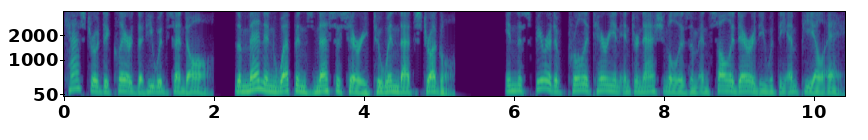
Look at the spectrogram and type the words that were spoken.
Castro declared that he would send all the men and weapons necessary to win that struggle. In the spirit of proletarian internationalism and solidarity with the MPLA.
